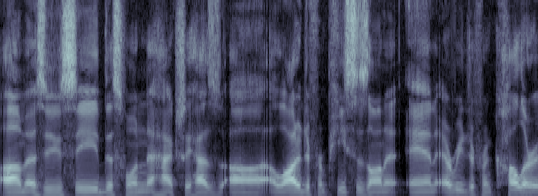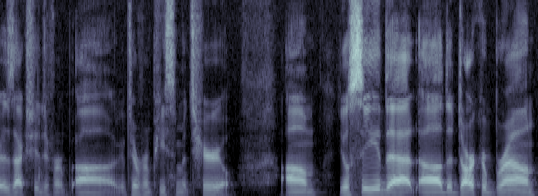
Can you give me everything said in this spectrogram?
Um, as you see, this one actually has uh, a lot of different pieces on it, and every different color is actually a different, uh, different piece of material. Um, you'll see that uh, the darker brown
